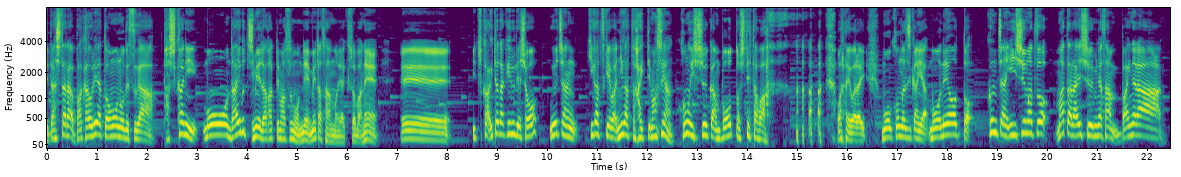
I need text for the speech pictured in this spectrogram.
ー、出したらバカ売れやと思うのですが、確かにもうだいぶ知名度上がってますもんね。メタさんの焼きそばね。えー、いつかいただけるでしょ？上ちゃん気がつけば2月入ってますやん。この1週間ぼーっとしてたわ。笑い笑い。もうこんな時間や。もう寝ようっと。くんちゃんいい週末を。また来週皆さん、バイなら。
